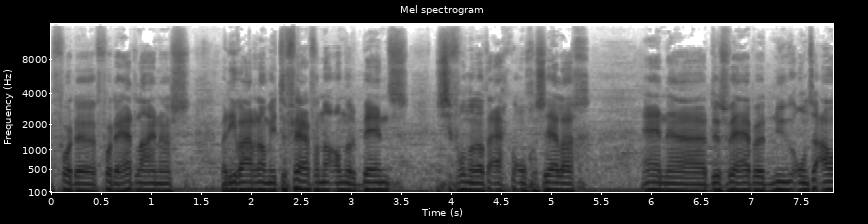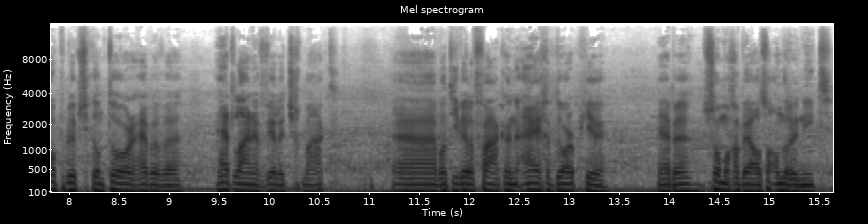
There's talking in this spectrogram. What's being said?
voor, de, voor de headliners. Maar die waren dan weer te ver van de andere bands. Die vonden dat eigenlijk ongezellig. En eh, dus we hebben nu ons oude productiekantoor hebben we Headliner Village gemaakt. Eh, want die willen vaak hun eigen dorpje hebben. Sommigen wel, anderen niet.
